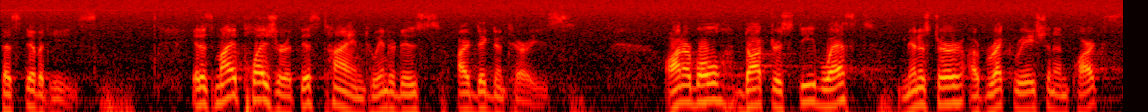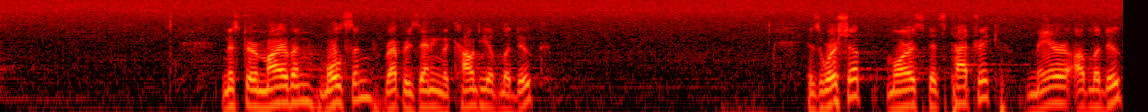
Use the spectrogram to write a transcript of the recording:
festivities. It is my pleasure at this time to introduce our dignitaries. Honorable Dr. Steve West, Minister of Recreation and Parks. Mr. Marvin Molson, representing the County of Leduc. His Worship, Morris Fitzpatrick, Mayor of Leduc.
